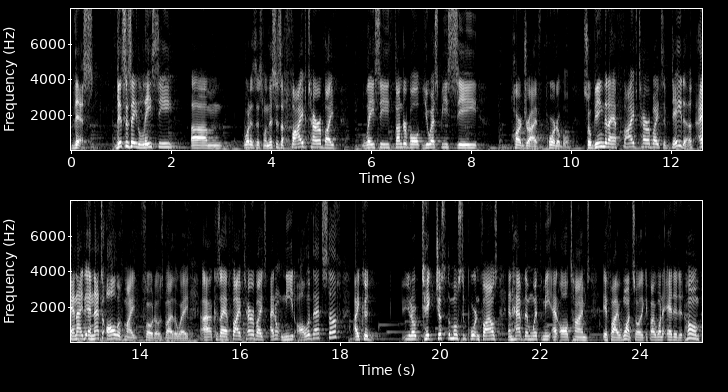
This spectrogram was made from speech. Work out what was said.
This. This is a LaCie, um, what is this one? This is a five terabyte LaCie Thunderbolt USB-C hard drive portable. So being that I have five terabytes of data, and I and that's all of my photos, by the way, because uh, I have five terabytes, I don't need all of that stuff. I could you know, take just the most important files and have them with me at all times if I want. So like if I want to edit at home,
